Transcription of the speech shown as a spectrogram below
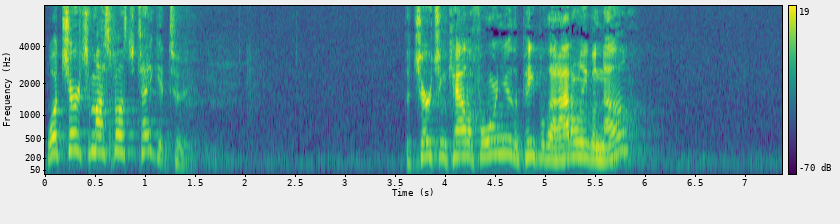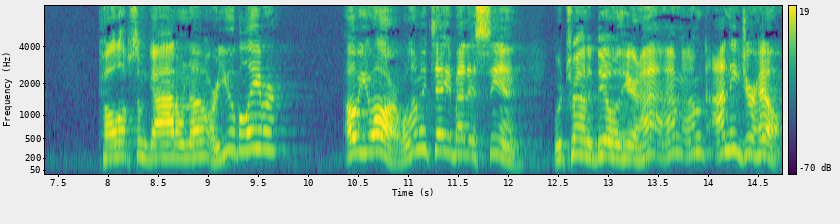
What church am I supposed to take it to? The church in California, the people that I don't even know? Call up some guy I don't know. Are you a believer? Oh, you are. Well, let me tell you about this sin. we're trying to deal with here. I, I'm, I'm, I need your help.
